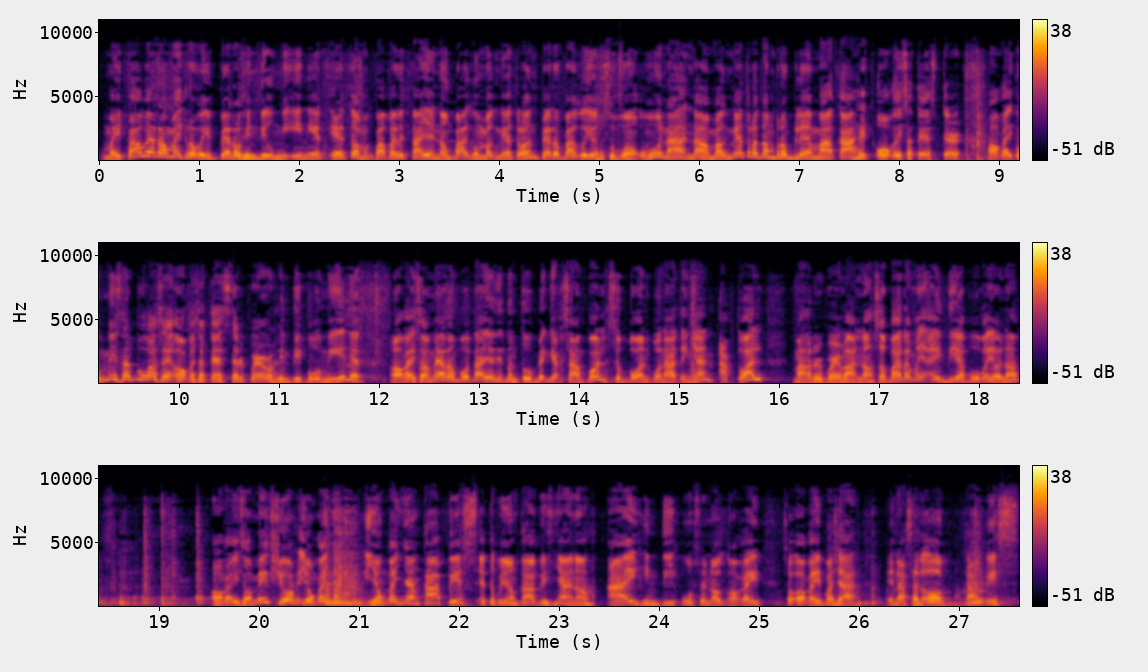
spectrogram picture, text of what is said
May power ang microwave pero hindi umiinit. Ito, magpapalit tayo ng bagong magnetron pero bago yun, susubukan ko muna na magnetron ang problema kahit okay sa tester. Okay, kung minsan po kasi okay sa tester pero hindi po umiinit. Okay, so meron po tayo dito ng tubig. Example, subukan po natin yan. Actual, maka-repair man. No? So para may idea po kayo, no? Okay, so make sure yung kanyang yung kanyang kapis, ito po yung kapis niya, no, ay hindi po sunog. Okay? So okay pa siya. Eh nasa loob, kapis.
